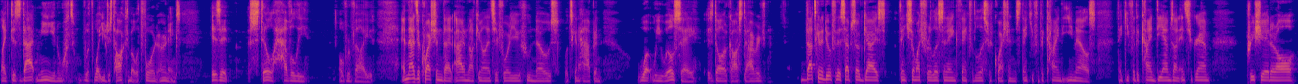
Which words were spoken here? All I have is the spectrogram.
like, does that mean with what you just talked about with forward earnings, is it still heavily overvalued? And that's a question that I'm not going to answer for you. Who knows what's going to happen? What we will say is dollar cost average. That's going to do it for this episode, guys. Thank you so much for listening. Thank you for the listener questions. Thank you for the kind emails. Thank you for the kind DMs on Instagram. Appreciate it all.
